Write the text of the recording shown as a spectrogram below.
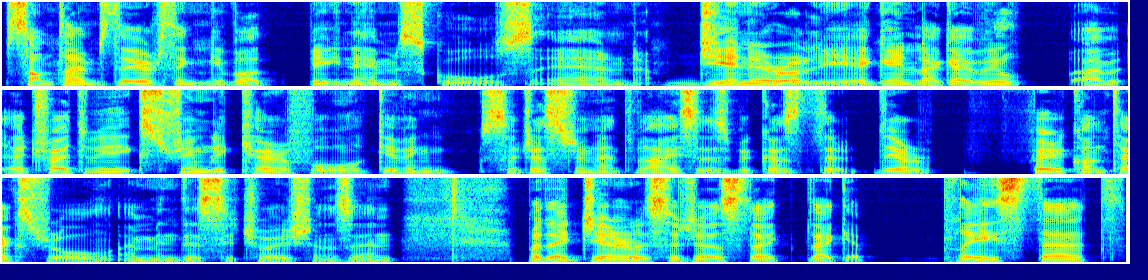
sometimes they are thinking about big name schools. And generally, again, like I will, I, I try to be extremely careful giving suggestion advices because they're they're very contextual. I mean, these situations, and but I generally suggest like like a place that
